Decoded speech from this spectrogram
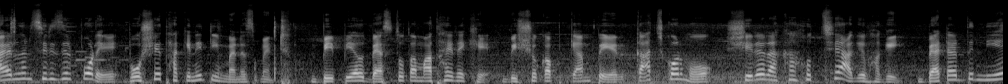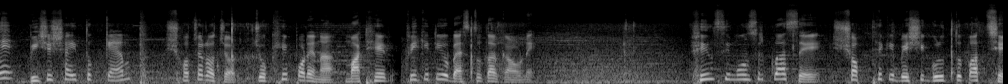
আয়ারল্যান্ড সিরিজের পরে বসে থাকেনি টিম ম্যানেজমেন্ট। বিপিএল ব্যস্ততা মাথায় রেখে বিশ্বকাপ ক্যাম্পের কাজকর্ম সেরে রাখা হচ্ছে আগেভাগেই। ব্যাটারদের নিয়ে বিশেষায়িত ক্যাম্প সচরাচর চোখে পড়ে না মাঠের ক্রিকেটীয় ব্যস্ততার কারণে। ফিল সিমন্সের ক্লাসে সব থেকে বেশি গুরুত্ব পাচ্ছে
